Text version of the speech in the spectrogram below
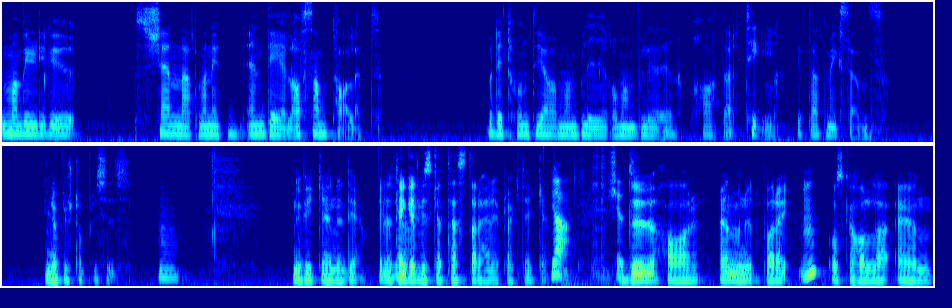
man vill ju känna att man är en del av samtalet. Och det tror inte jag man blir om man blir pratad till, if that makes sense. Jag förstår precis. Mm. Nu fick jag en idé. Eller jag Ja. tänker att vi ska testa det här i praktiken. Ja, shoot. Du har en minut på dig Mm. och ska hålla en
